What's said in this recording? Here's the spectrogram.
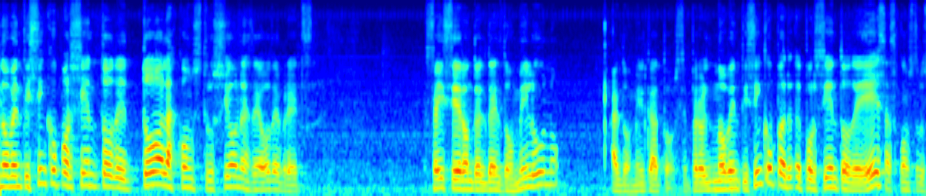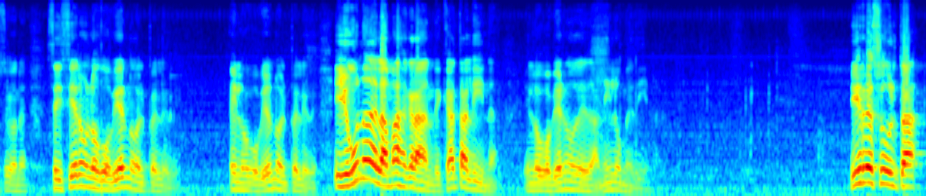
95% de todas las construcciones de Odebrecht se hicieron desde el 2001 al 2014, pero el 95% de esas construcciones se hicieron en los gobiernos del PLD, en los gobiernos del PLD. Y una de las más grandes, Catalina, en los gobiernos de Danilo Medina. Y resulta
